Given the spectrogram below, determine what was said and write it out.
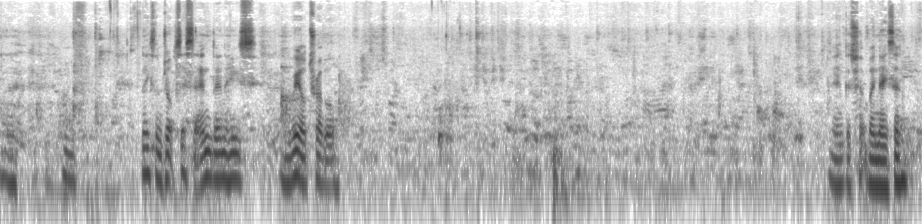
Uh, Nathan drops this end and he's in real trouble. And good shot by Nathan.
